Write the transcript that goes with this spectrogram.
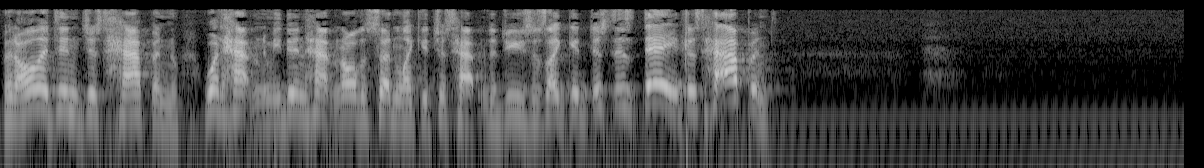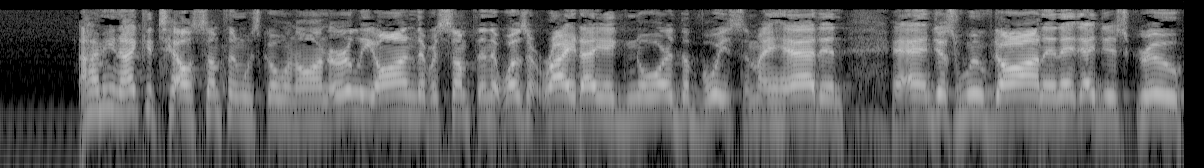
But all that didn't just happen. What happened to me didn't happen all of a sudden like it just happened to Jesus. Like it just this day, it just happened. I mean, I could tell something was going on. Early on, there was something that wasn't right. I ignored the voice in my head and, and just moved on, and it, it just grew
